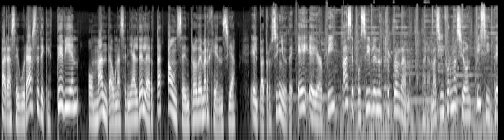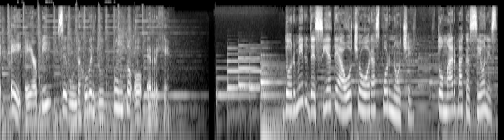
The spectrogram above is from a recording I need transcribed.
para asegurarse de que esté bien o manda una señal de alerta a un centro de emergencia. El patrocinio de AARP hace posible nuestro programa. Para más información visite aarpsegundajuventud.org. Dormir de 7 a 8 horas por noche tomar vacaciones,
